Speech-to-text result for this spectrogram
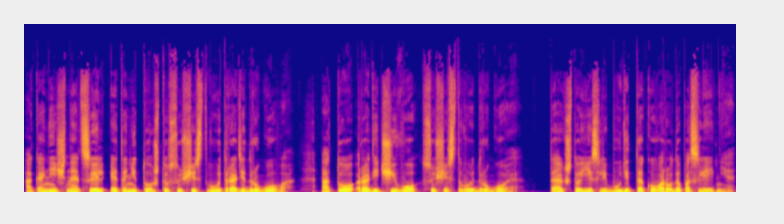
А конечная цель — это не то, что существует ради другого, а то, ради чего существует другое. Так что если будет такого рода последнее,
